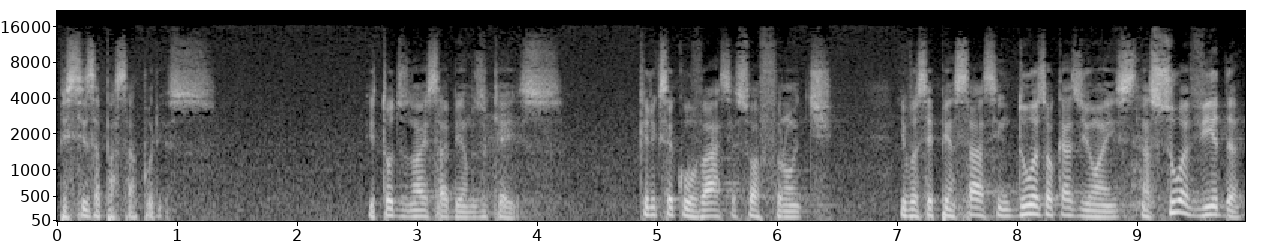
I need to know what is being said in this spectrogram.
precisa passar por isso. E todos nós sabemos o que é isso. Queria que você curvasse a sua fronte e você pensasse em duas ocasiões na sua vida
